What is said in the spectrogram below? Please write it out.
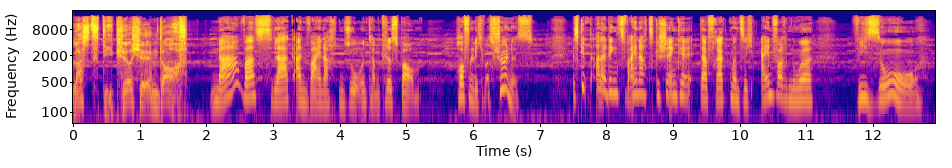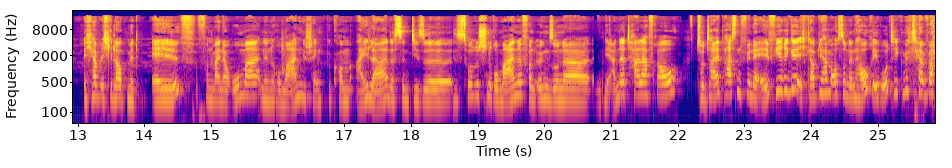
Lasst die Kirche im Dorf. Na, was lag an Weihnachten so unterm Christbaum? Hoffentlich was Schönes. Es gibt allerdings Weihnachtsgeschenke, da fragt man sich einfach nur, wieso? Ich habe, ich glaube, mit elf von meiner Oma einen Roman geschenkt bekommen, Ayla. Das sind diese historischen Romane von irgendeiner so Neandertaler-Frau. Total passend für eine Elfjährige. Ich glaube, die haben auch so einen Hauch Erotik mit dabei.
